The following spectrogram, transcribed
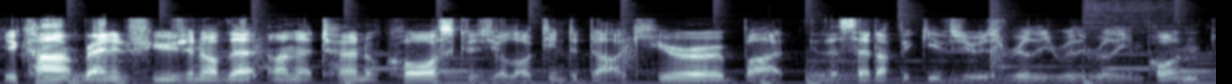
You can't branded Fusion of that on that turn, of course, because you're locked into Dark Hero, but the setup it gives you is really, really, really important.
